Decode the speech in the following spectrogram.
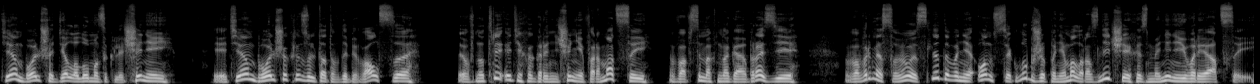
тем больше делал умозаключений, и тем больших результатов добивался. Внутри этих ограничений информации, во всем их многообразии, во время своего исследования он все глубже понимал различия их изменений и вариаций.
